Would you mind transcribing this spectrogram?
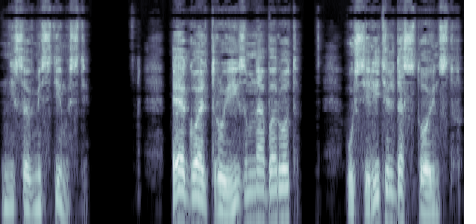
несовместимости. Эго-альтруизм, наоборот, усилитель достоинств,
